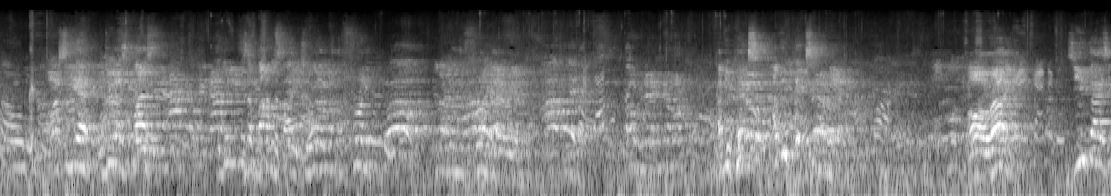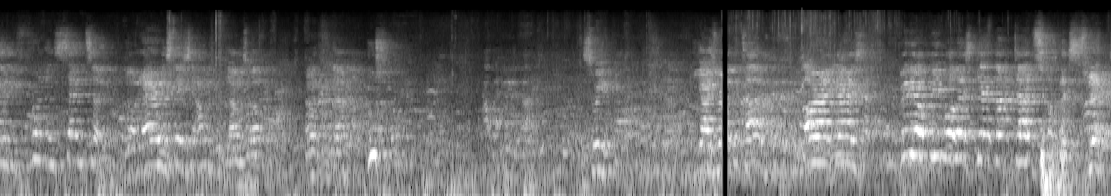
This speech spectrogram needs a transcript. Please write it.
Oh god. So yeah, we'll do it as a last. We're going to do this as a battle stage. We're going to go the front. We're going to go the front area. Have you picked some? Have you picked someone yet? All right. So you guys are going to be front and center. Got an area stage. I'm going to put down as well. I'm going to put down. Whoosh. Sweet. You guys ready for time? All right, guys. Video people, let's get that dance on the stage.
